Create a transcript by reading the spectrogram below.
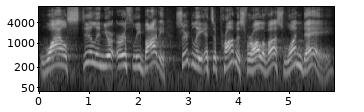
while still in your earthly body. Certainly it's a promise for all of us one day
